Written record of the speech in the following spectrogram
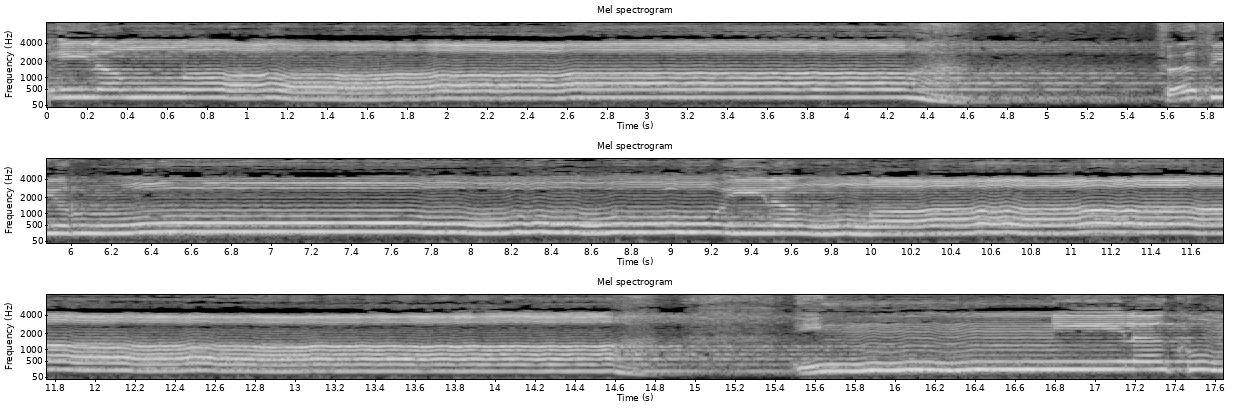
إلى الله. ففروا إلى الله. إني لكم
